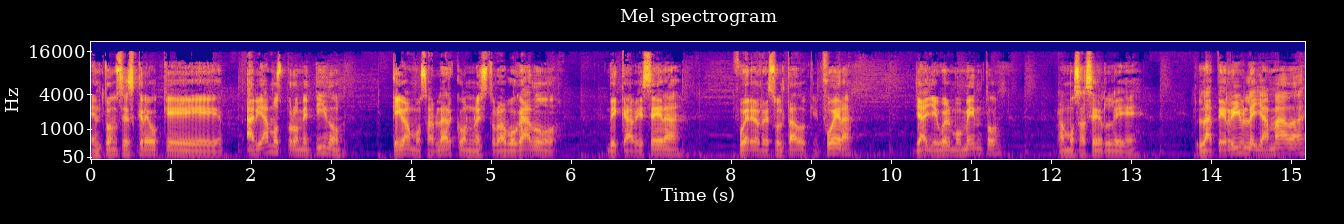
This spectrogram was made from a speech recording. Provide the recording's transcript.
Entonces creo que habíamos prometido que íbamos a hablar con nuestro abogado de cabecera, fuera el resultado que fuera. Ya llegó el momento. Vamos a hacerle la terrible llamada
